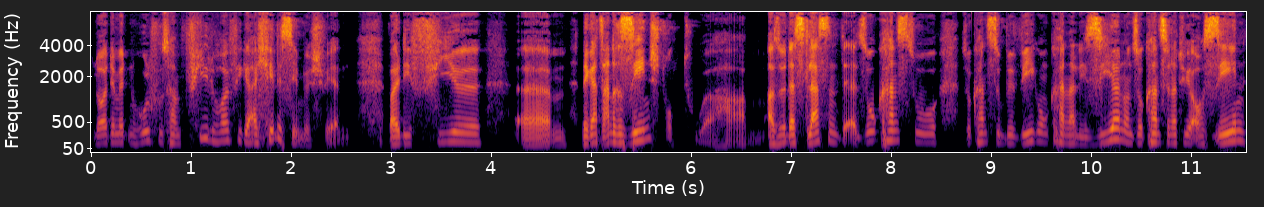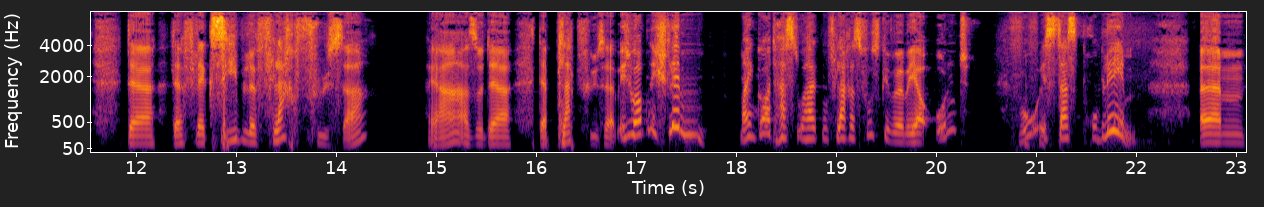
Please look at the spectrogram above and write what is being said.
Leute mit einem Hohlfuß haben viel häufiger Achillessehnenbeschwerden, weil die viel ähm, eine ganz andere Sehnstruktur haben. Also das lassen, so kannst du, so kannst du Bewegung kanalisieren und so kannst du natürlich auch sehen, der, der flexible Flachfüßer, ja, also der, der Plattfüßer ist überhaupt nicht schlimm. Mein Gott, hast du halt ein flaches Fußgewölbe. Ja, und? Wo ist das Problem? Ähm,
